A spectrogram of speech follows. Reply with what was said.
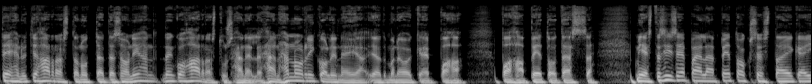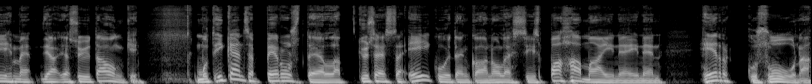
tehnyt ja harrastanut tätä, se on ihan niin kuin harrastus hänelle. Hän, hän on rikollinen ja, ja tämmöinen oikein paha, paha peto tässä. Miestä siis epäillään petoksesta eikä ihme, ja, ja syytä onkin. Mutta ikänsä perusteella kyseessä ei kuitenkaan ole siis pahamaineinen herkkusuuna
